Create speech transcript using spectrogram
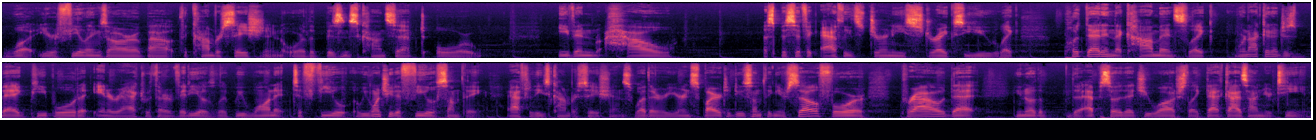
what your feelings are about the conversation or the business concept or even how a specific athlete's journey strikes you. Like, put that in the comments. Like, we're not going to just beg people to interact with our videos. Like, we want it to feel, we want you to feel something after these conversations, whether you're inspired to do something yourself or proud that you know the the episode that you watched, like that guy's on your team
